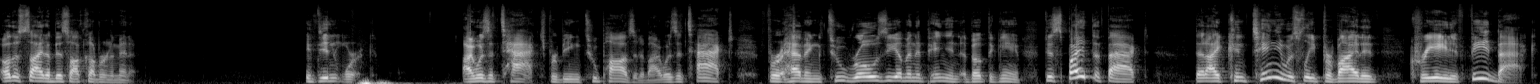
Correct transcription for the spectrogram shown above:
other side of this I'll cover in a minute. It didn't work. I was attacked for being too positive. I was attacked for having too rosy of an opinion about the game, despite the fact that I continuously provided creative feedback.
